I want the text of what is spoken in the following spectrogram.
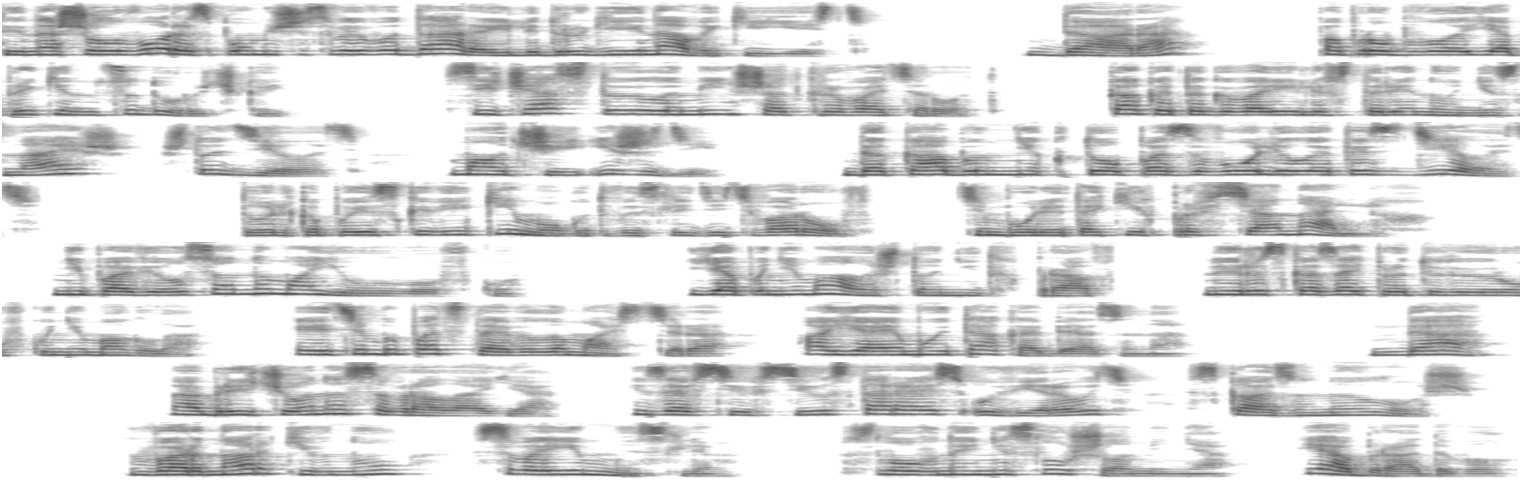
Ты нашел вора с помощью своего дара или другие навыки есть? Дара? Попробовала я прикинуться дурочкой. Сейчас стоило меньше открывать рот. Как это говорили в старину, не знаешь, что делать? Молчи и жди. Да кабы мне кто позволил это сделать? Только поисковики могут выследить воров, тем более таких профессиональных. Не повелся он на мою уловку. Я понимала, что Нитх прав, но и рассказать про татуировку не могла. Этим бы подставила мастера, а я ему и так обязана. Да, обреченно соврала я, изо всех сил стараясь уверовать в сказанную ложь. Варнар кивнул своим мыслям, словно и не слушал меня, и обрадовал.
